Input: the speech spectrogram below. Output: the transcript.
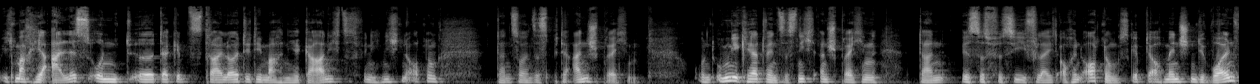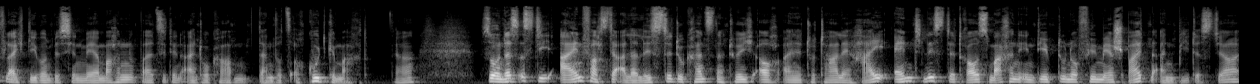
ich mache hier alles und äh, da gibt es drei Leute, die machen hier gar nichts, das finde ich nicht in Ordnung, dann sollen sie es bitte ansprechen. Und umgekehrt, wenn sie es nicht ansprechen, dann ist es für sie vielleicht auch in Ordnung. Es gibt ja auch Menschen, die wollen vielleicht lieber ein bisschen mehr machen, weil sie den Eindruck haben, dann wird es auch gut gemacht. Ja. So, und das ist die einfachste aller Liste. Du kannst natürlich auch eine totale High-End-Liste draus machen, indem du noch viel mehr Spalten anbietest. Ja,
